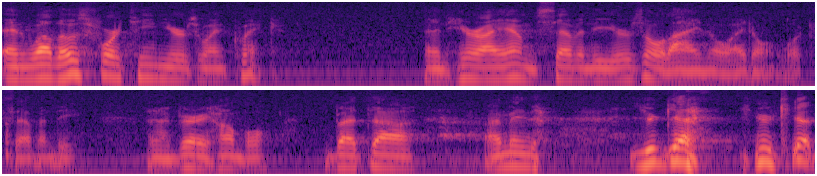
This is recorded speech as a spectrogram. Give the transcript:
And well, those 14 years went quick. And here I am, 70 years old. I know I don't look 70, and I'm very humble. But, uh, I mean, you get, you get,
